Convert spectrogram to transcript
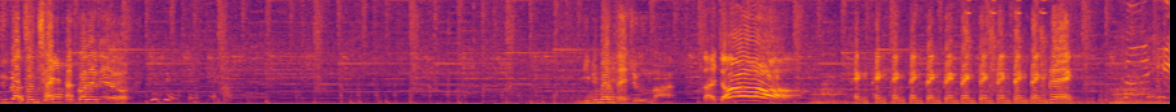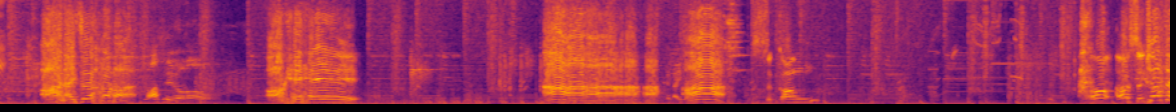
누가 전차기 딱 꺼내네요. 밀면 되죠 아, 나이스! 팽팽팽팽팽팽팽팽팽팽팽팽 아 나이스 마세요 오케이 아 아 아 아 아 스깡 어어 스천테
